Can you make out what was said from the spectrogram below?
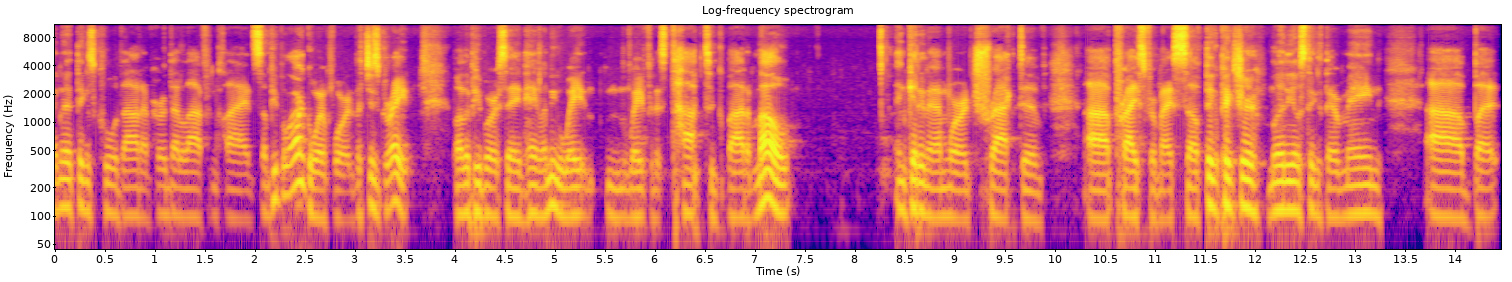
let me let things cool down. I've heard that a lot from clients. Some people are going for it, which is great. But other people are saying, hey, let me wait and wait for this top to bottom out and getting a more attractive uh, price for myself. Big picture, millennials think they're main, uh, but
